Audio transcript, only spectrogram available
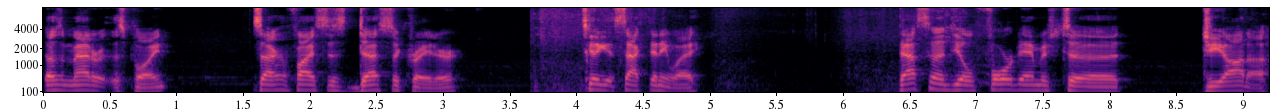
Doesn't matter at this point. Sacrifices Desecrator. It's gonna get sacked anyway. That's gonna deal 4 damage to Giada.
